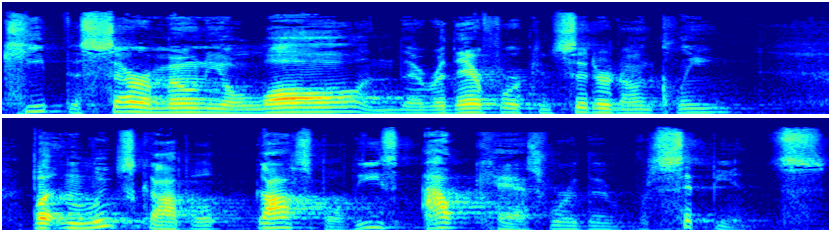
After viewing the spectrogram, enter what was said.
keep the ceremonial law, and they were therefore considered unclean. But in Luke's gospel, these outcasts were the recipients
